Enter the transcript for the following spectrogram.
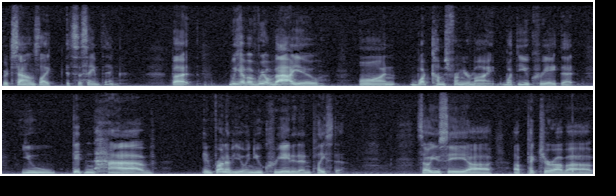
which sounds like it's the same thing. But we have a real value on what comes from your mind. What do you create that you didn't have in front of you and you created and placed it? So you see uh, a picture of a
